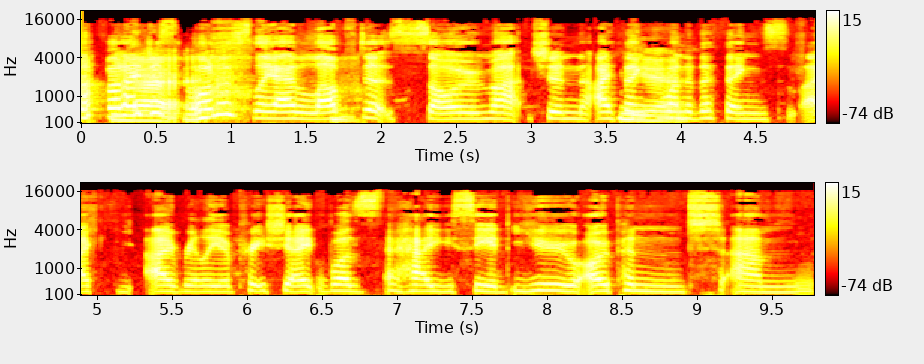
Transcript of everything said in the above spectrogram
but I just honestly, I loved it so much, and I think Yeah. one of the things like I really appreciate was how you said you opened um,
